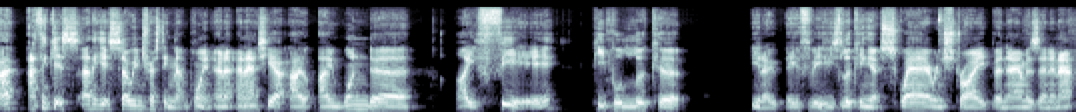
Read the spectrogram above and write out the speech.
I, I think it's I think it's so interesting that point, and and actually I I wonder I fear people look at you know if, if he's looking at Square and Stripe and Amazon and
